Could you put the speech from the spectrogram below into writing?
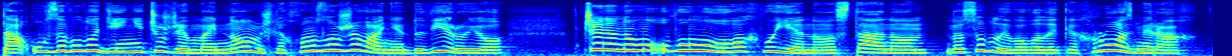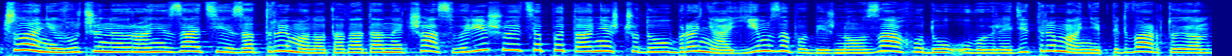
та у заволодінні чужим майном шляхом зловживання довірою. Вчиненому в умовах воєнного стану в особливо великих розмірах членів злочинної організації затримано та на даний час вирішується питання щодо обрання їм запобіжного заходу у вигляді тримання під вартою.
